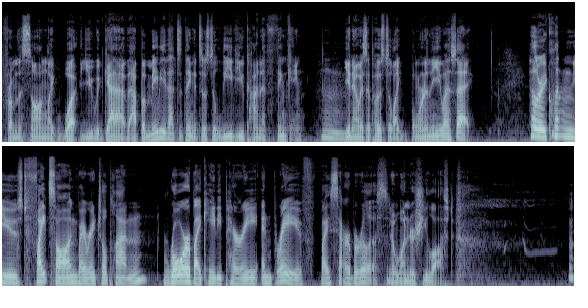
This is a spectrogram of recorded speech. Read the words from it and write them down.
from the song, like what you would get out of that. But maybe that's the thing. It's supposed to leave you kind of thinking, hmm. you know, as opposed to like Born in the USA. Hillary Clinton used Fight Song by Rachel Platten, Roar by Katy Perry, and Brave by Sara Bareilles. No wonder she lost.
